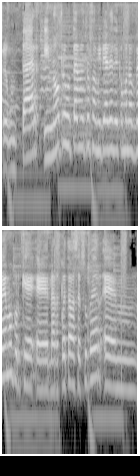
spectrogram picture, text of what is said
preguntar y no preguntar a nuestros familiares de cómo nos vemos porque eh, la respuesta va a ser súper, em,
